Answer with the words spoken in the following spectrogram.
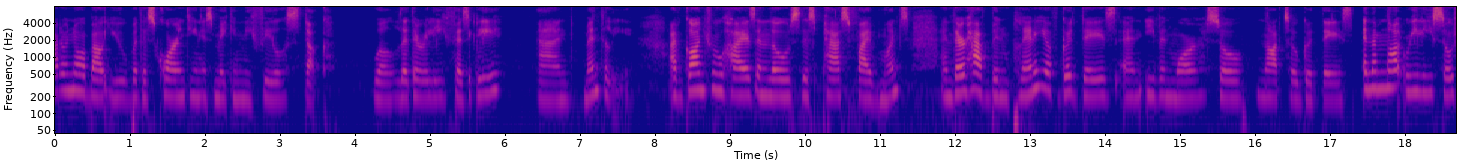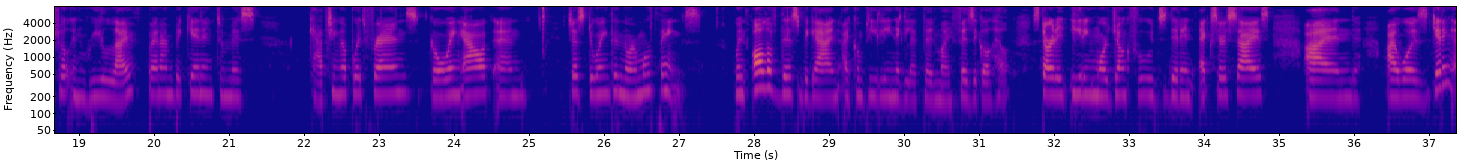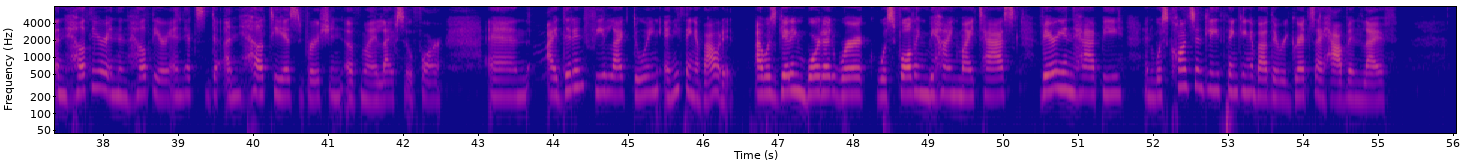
I don't know about you, but this quarantine is making me feel stuck. Well, literally, physically, and mentally. I've gone through highs and lows this past five months, and there have been plenty of good days and even more so not so good days. And I'm not really social in real life, but I'm beginning to miss catching up with friends, going out, and just doing the normal things. When all of this began, I completely neglected my physical health, started eating more junk foods, didn't exercise, and I was getting unhealthier and unhealthier, and it's the unhealthiest version of my life so far. And I didn't feel like doing anything about it. I was getting bored at work, was falling behind my task, very unhappy, and was constantly thinking about the regrets I have in life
